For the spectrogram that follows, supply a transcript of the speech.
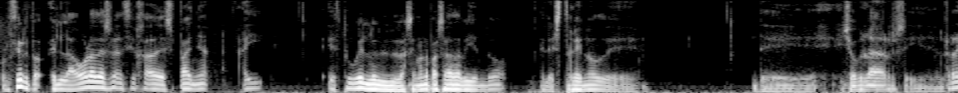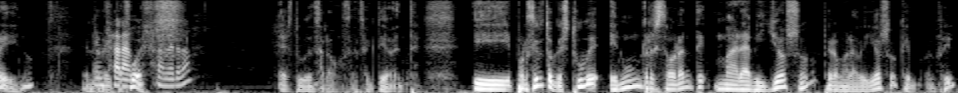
Por cierto, en la hora desvencijada de España, ahí estuve la semana pasada viendo el estreno de de Joglars y El Rey, ¿no? El En Rey Zaragoza, ¿verdad? Estuve en Zaragoza, efectivamente. Y por cierto que estuve en un restaurante maravilloso, pero maravilloso, que, en fin,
